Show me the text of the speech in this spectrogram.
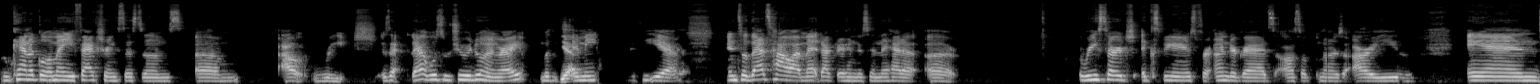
mechanical, and manufacturing systems um, outreach. Is that that was what you were doing, right? With yeah. yeah. yeah. And so that's how I met Dr. Henderson. They had a, a research experience for undergrads, also known as REU. And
